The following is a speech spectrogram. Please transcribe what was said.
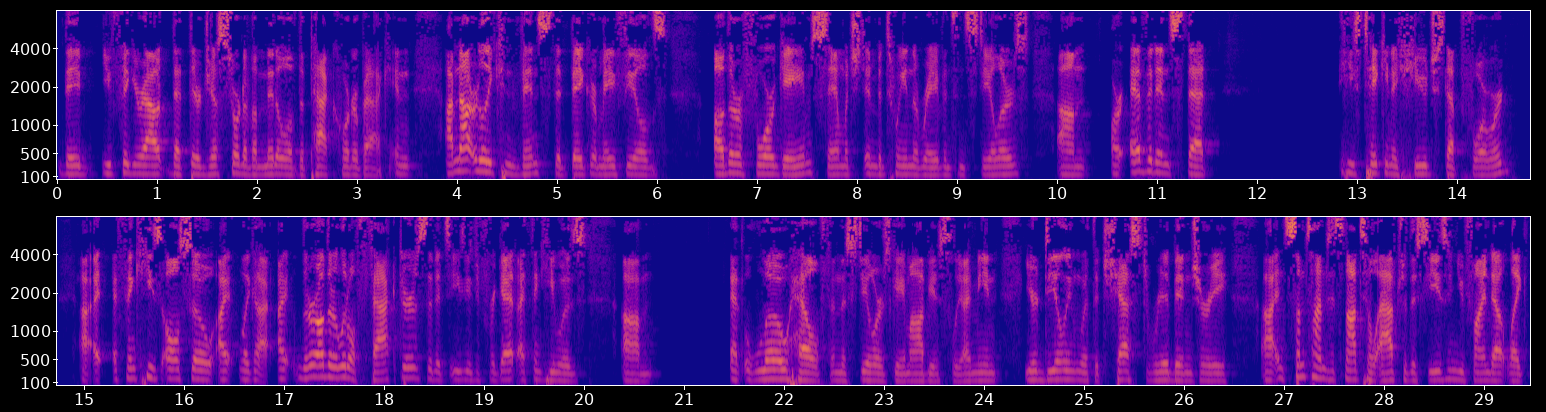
they you figure out that they're just sort of a middle of the pack quarterback. And I'm not really convinced that Baker Mayfield's other four games sandwiched in between the Ravens and Steelers um, are evidence that he's taking a huge step forward. I, I think he's also I like I, I, there are other little factors that it's easy to forget. I think he was um, at low health in the Steelers game, obviously. I mean, you're dealing with a chest rib injury, uh, and sometimes it's not till after the season you find out like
